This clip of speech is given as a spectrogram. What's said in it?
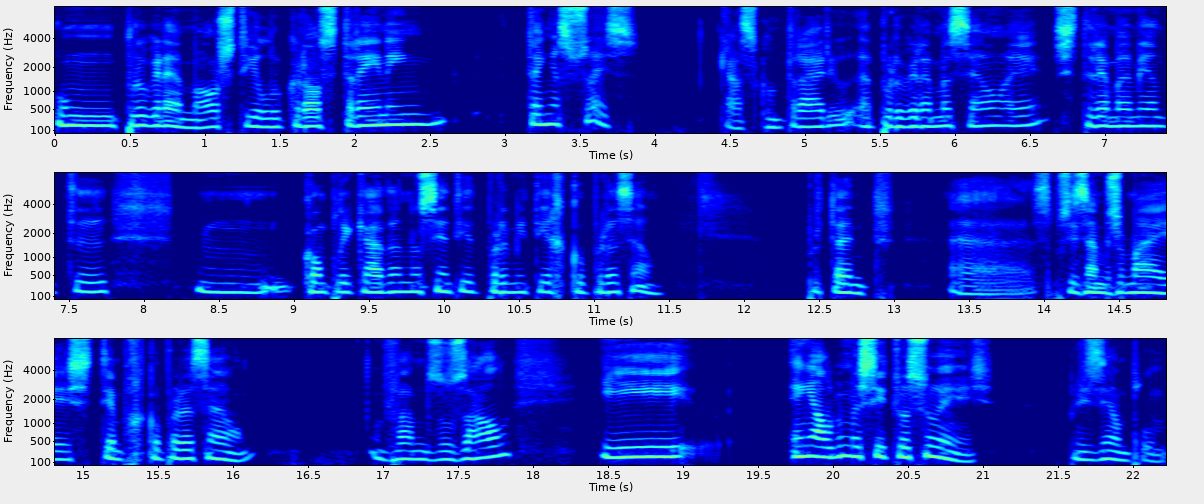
um programa ao estilo cross-training tenha sucesso. Caso contrário, a programação é extremamente hum, complicada no sentido de permitir recuperação. Portanto, Uh, se precisamos mais tempo de recuperação, vamos usá-lo. E em algumas situações, por exemplo,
